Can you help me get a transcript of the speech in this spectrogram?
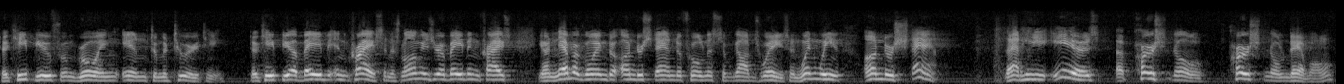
to keep you from growing into maturity, to keep you a babe in Christ. And as long as you're a babe in Christ, you're never going to understand the fullness of God's ways. And when we understand that he is a personal, personal devil,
